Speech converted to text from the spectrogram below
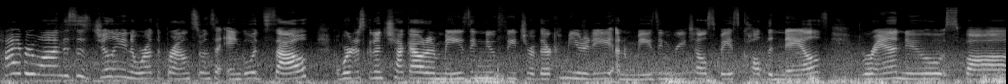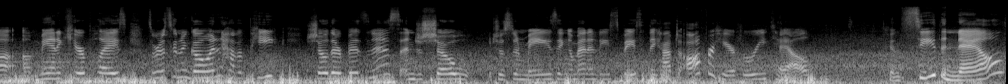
Hi everyone, this is Jillian and we're at the Brownstones at Englewood South and we're just going to check out an amazing new feature of their community, an amazing retail space called The Nails, brand new spa uh, manicure place. So we're just going to go in, have a peek, show their business and just show just amazing amenity space that they have to offer here for retail. You can see the nails.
